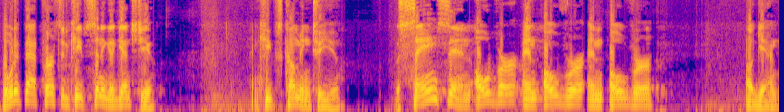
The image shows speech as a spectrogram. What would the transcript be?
But what if that person keeps sinning against you and keeps coming to you the same sin over and over and over again.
